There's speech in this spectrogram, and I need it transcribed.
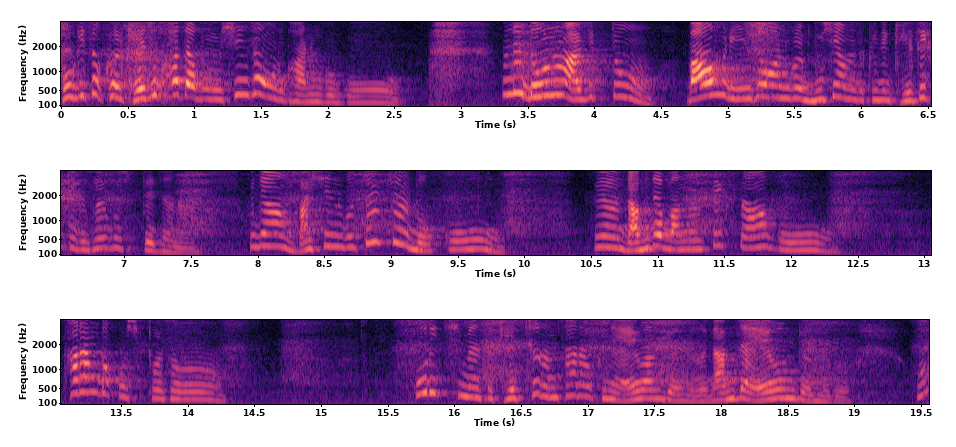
거기서 그걸 계속 하다 보면 신성으로 가는 거고. 근데 너는 아직도 마음을 인정하는 걸 무시하면서 그냥 개새끼로 살고 싶대잖아. 그냥 맛있는 거 쫄쫄 먹고 그냥 남자 만나서 섹스하고 사랑받고 싶어서 꼬리치면서 개처럼 살아 그냥 애완견으로 남자 애완견으로 어?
